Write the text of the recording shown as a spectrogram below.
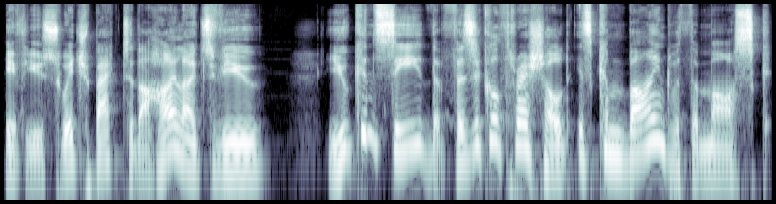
If you switch back to the highlights view, you can see the physical threshold is combined with the mask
